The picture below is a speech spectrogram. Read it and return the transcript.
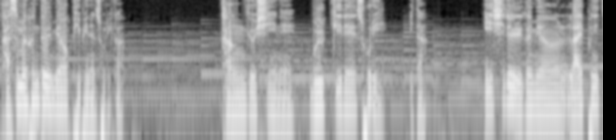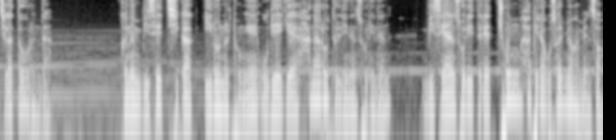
가슴을 흔들며 비비는 소리가, 강교 시인의 물길의 소리이다. 이 시를 읽으면 라이프니츠가 떠오른다. 그는 미세 지각 이론을 통해 우리에게 하나로 들리는 소리는 미세한 소리들의 총합이라고 설명하면서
